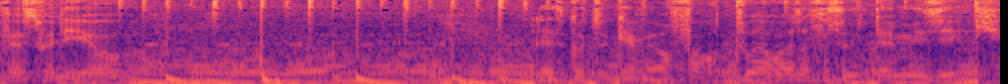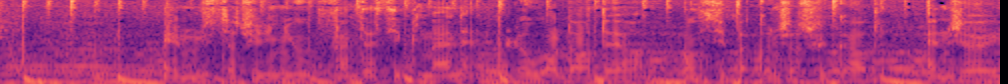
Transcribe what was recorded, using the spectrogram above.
FS Radio. Let's go together for two hours of essential music and we'll start with a new Fantastic Man, Low World Order on Super Conscious Record. Enjoy!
